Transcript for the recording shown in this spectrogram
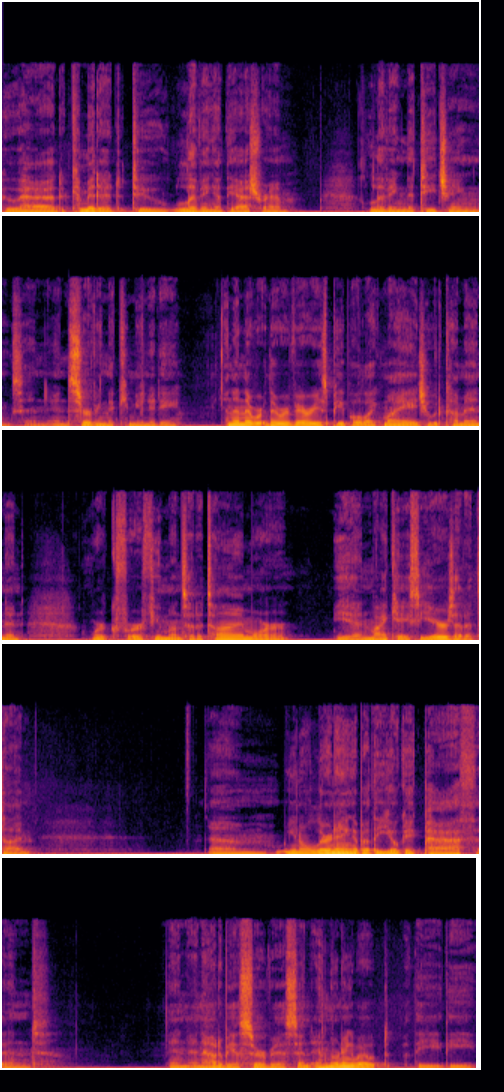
who had committed to living at the ashram, living the teachings and, and serving the community. And then there were there were various people like my age who would come in and work for a few months at a time, or yeah, in my case, years at a time. Um, you know, learning about the yogic path and and and how to be of service, and, and learning about the the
